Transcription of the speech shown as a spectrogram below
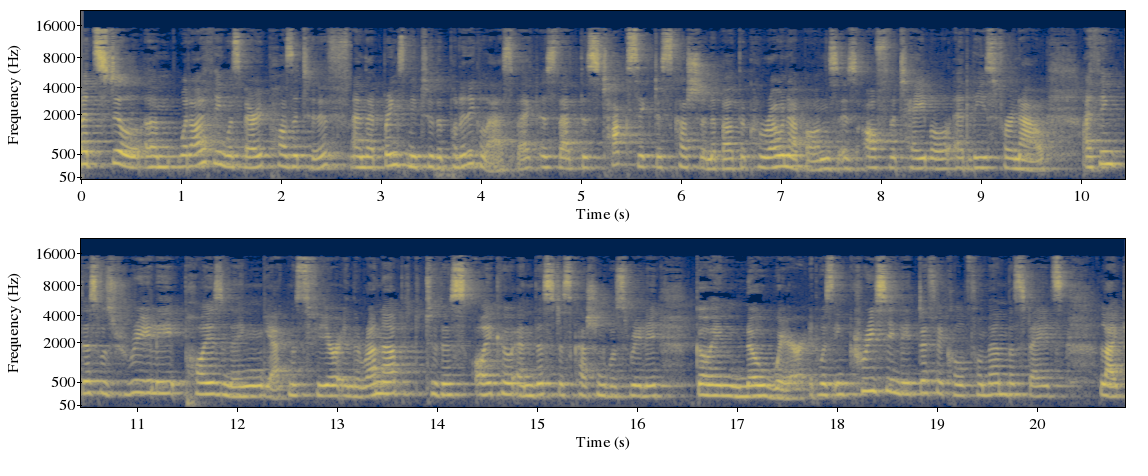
But still, um, what I think was very positive, and that brings me to the political aspect, is that this toxic discussion about the corona bonds is off the table, at least for now. I think this was really poisoning the atmosphere in the run up to this EUCO, and this discussion was really going nowhere. It was increasingly difficult for member states like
